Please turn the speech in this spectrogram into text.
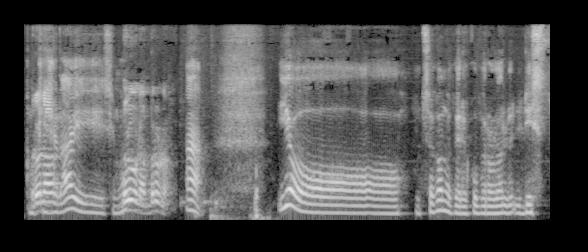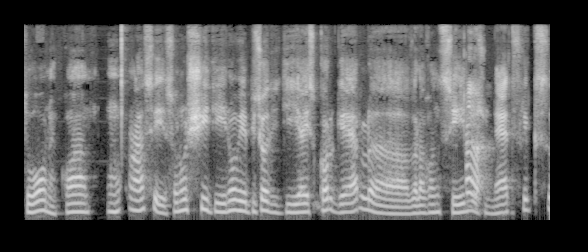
Bruno, l'hai, Simone? Bruno, Bruno. Ah, io un secondo che recupero il listone qua. Mm, ah sì, sono usciti i nuovi episodi di Ice Core Girl, uh, ve la consiglio ah. su Netflix.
